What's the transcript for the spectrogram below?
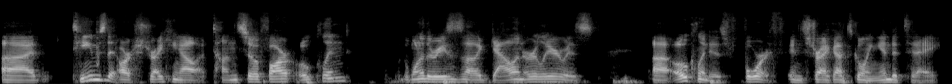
Uh, teams that are striking out a ton so far, Oakland. One of the reasons I like Gallen earlier was uh, Oakland is fourth in strikeouts going into today.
